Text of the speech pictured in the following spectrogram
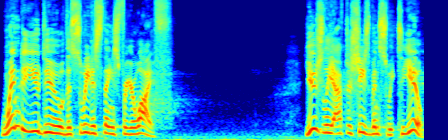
when do you do the sweetest things for your wife? Usually after she's been sweet to you.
